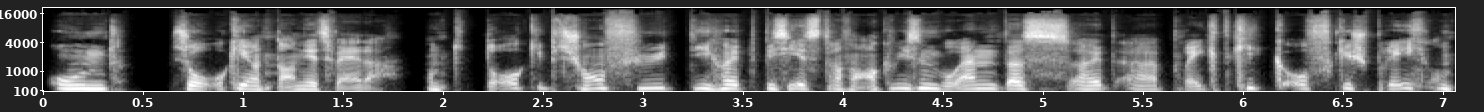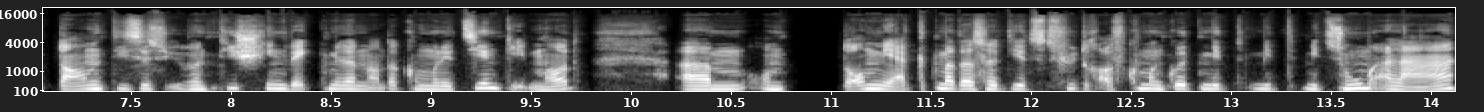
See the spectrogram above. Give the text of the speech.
und so, okay, und dann jetzt weiter. Und da gibt's schon viel, die halt bis jetzt darauf angewiesen waren, dass halt ein Projekt Kick-Off-Gespräch und dann dieses über den Tisch hinweg miteinander kommunizieren gegeben hat. Ähm, und da merkt man, dass halt jetzt viel draufkommen, gut, mit, mit, mit Zoom allein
